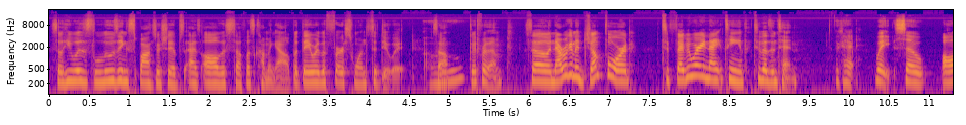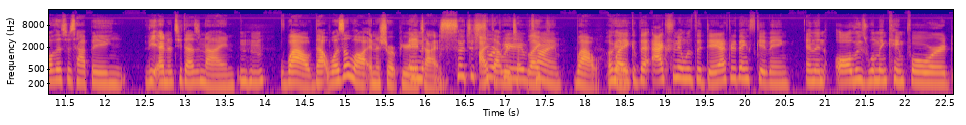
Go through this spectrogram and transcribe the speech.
So he was losing sponsorships as all this stuff was coming out, but they were the first ones to do it. Oh. So good for them. So now we're gonna jump forward to February 19th, 2010. Okay. Wait. So all this was happening the end of 2009. Mm-hmm. Wow, that was a lot in a short period In of time. such a I short thought we were period of like, time. Wow. Okay. Like the accident was the day after Thanksgiving, and then all these women came forward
